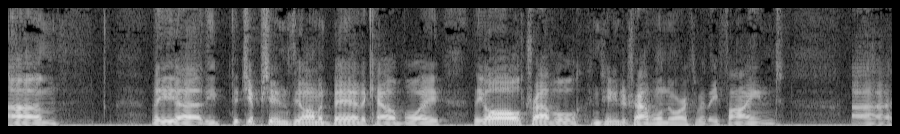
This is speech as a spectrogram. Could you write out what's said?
um, uh, the, the Egyptians, the armored bear, the cowboy, they all travel, continue to travel north, where they find uh,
